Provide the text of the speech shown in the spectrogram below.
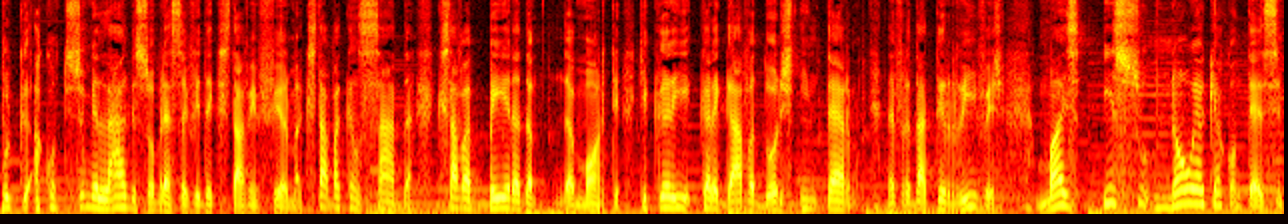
porque aconteceu um milagre sobre essa vida que estava enferma, que estava cansada, que estava à beira da, da morte, que carregava dores internas, na verdade, terríveis. Mas isso não é o que acontece,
